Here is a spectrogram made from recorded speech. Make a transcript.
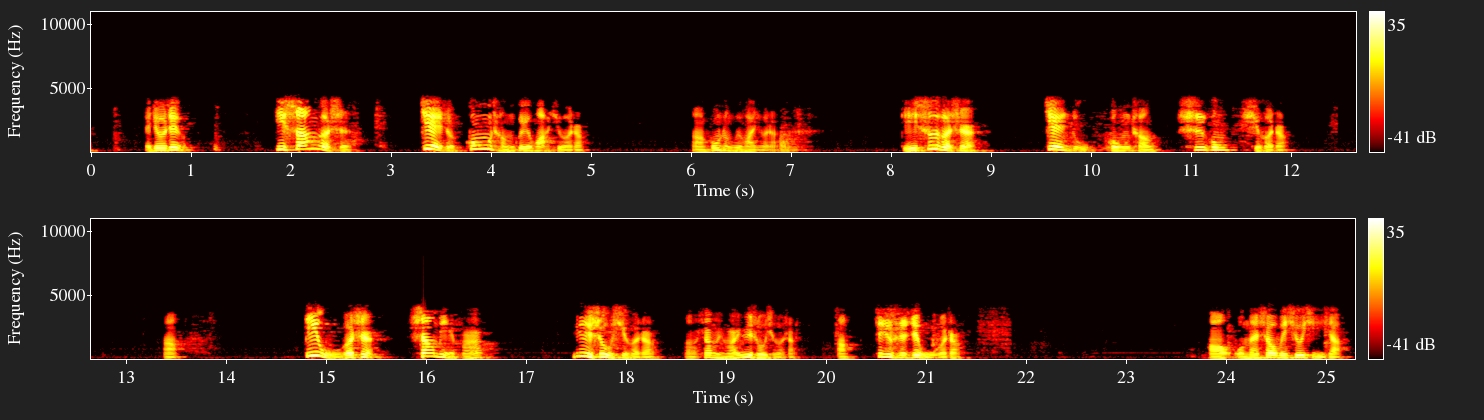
也就是这个。第三个是建设工程规划许可证啊，工程规划许可证。第四个是建筑工程施工许可证。啊，第五个是商品房预售许可证啊，商品房预售许可证啊，这就是这五个证。好，我们稍微休息一下。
